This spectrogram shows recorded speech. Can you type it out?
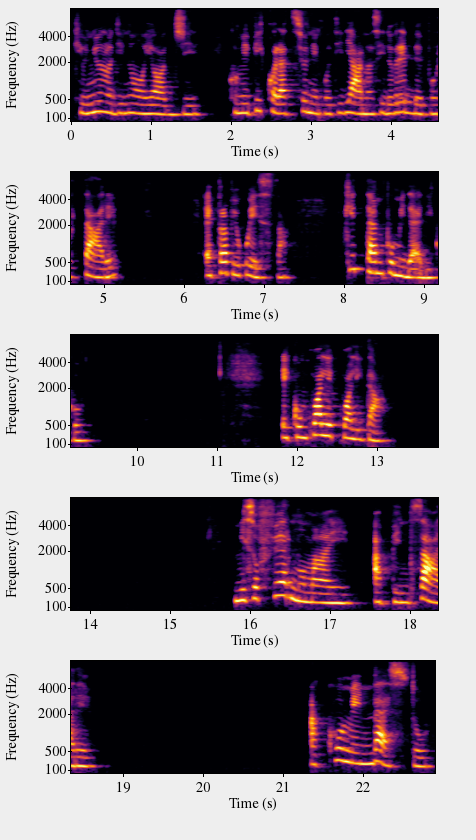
che ognuno di noi oggi come piccola azione quotidiana si dovrebbe portare è proprio questa. Che tempo mi dedico? E con quale qualità? Mi soffermo mai a pensare a come investo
